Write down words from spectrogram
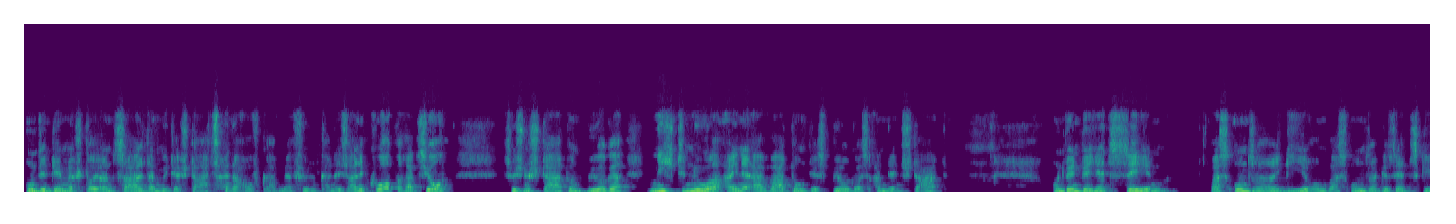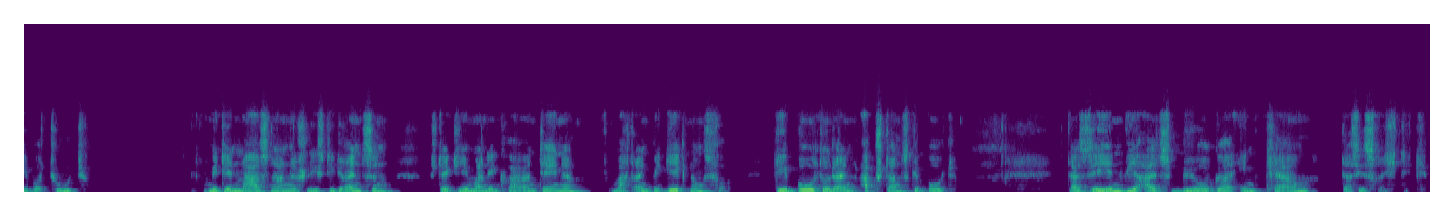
und indem er Steuern zahlt, damit der Staat seine Aufgaben erfüllen kann. Es ist eine Kooperation zwischen Staat und Bürger, nicht nur eine Erwartung des Bürgers an den Staat. Und wenn wir jetzt sehen, was unsere Regierung, was unser Gesetzgeber tut, mit den Maßnahmen, schließt die Grenzen, steckt jemand in Quarantäne, macht ein Begegnungsgebot oder ein Abstandsgebot, da sehen wir als Bürger im Kern, das ist richtig.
